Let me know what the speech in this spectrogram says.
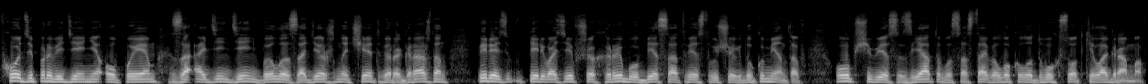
В ходе проведения ОПМ за один день было задержано четверо граждан, перевозивших рыбу без соответствующих документов. Общий вес изъятого составил около 200 килограммов.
